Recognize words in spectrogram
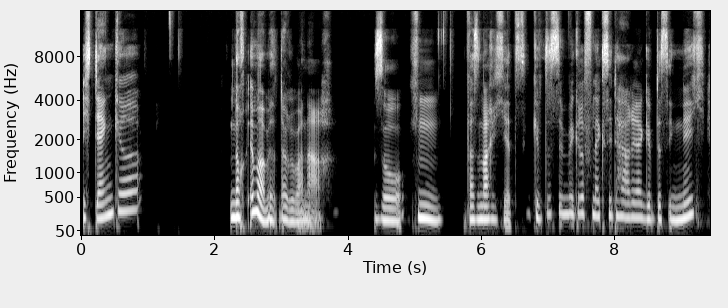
ich denke noch immer darüber nach so, hm, was mache ich jetzt? Gibt es den Begriff Flexitarier? Gibt es ihn nicht?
